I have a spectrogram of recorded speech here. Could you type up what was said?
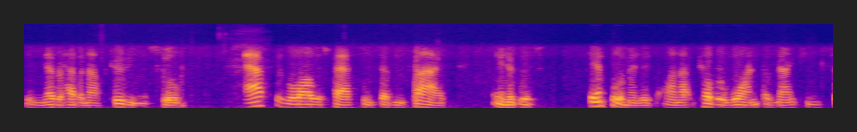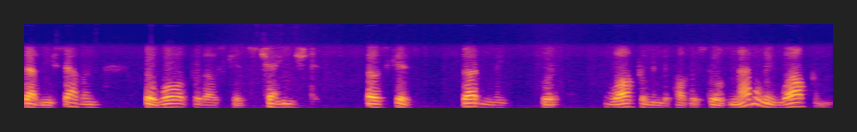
and never have an opportunity in the school. After the law was passed in 75 and it was implemented on October 1 of 1977, the world for those kids changed. Those kids suddenly were welcome into public schools. Not only welcome,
